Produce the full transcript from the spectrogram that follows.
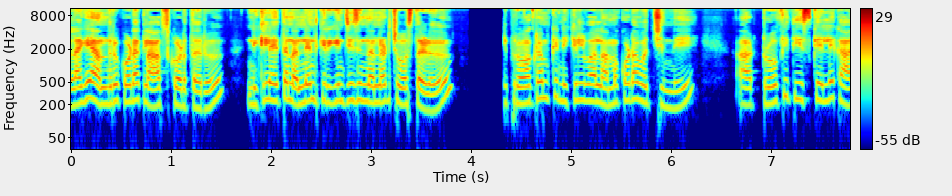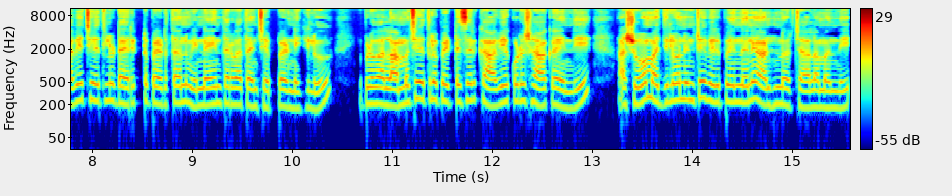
అలాగే అందరూ కూడా క్లాప్స్ కొడతారు. నిఖిల్ అయితే నన్ను ఎందుకు ఇరిగించేసింది అన్నట్టు చూస్తాడు. ఈ ప్రోగ్రామ్కి నిఖిల్ వాళ్ళ అమ్మ కూడా వచ్చింది. ఆ ట్రోఫీ తీసుకెళ్ళి కావ్య చేతిలో డైరెక్ట్ పెడతాను విన్ అయిన తర్వాత అని చెప్పాడు నిఖిలు. ఇప్పుడు వాళ్ళ అమ్మ చేతిలో పెట్టేసరికి కావ్య కూడా షాక్ అయింది. ఆ షో మధ్యలో నుంచే వెళ్ళిపోయిందని అంటున్నారు చాలా మంది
